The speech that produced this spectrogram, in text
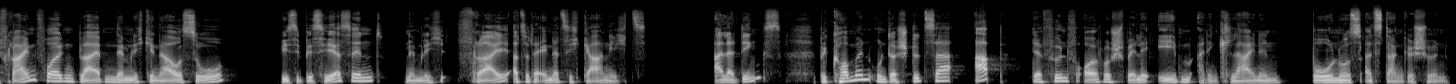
freien Folgen bleiben nämlich genau so, wie sie bisher sind, nämlich frei, also da ändert sich gar nichts. Allerdings bekommen Unterstützer ab der 5-Euro-Schwelle eben einen kleinen Bonus als Dankeschön.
